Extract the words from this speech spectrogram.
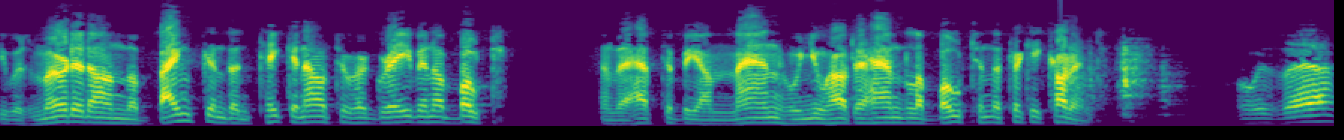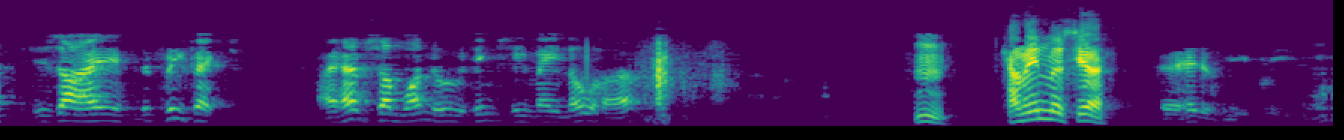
She was murdered on the bank and then taken out to her grave in a boat. And there had to be a man who knew how to handle a boat in the tricky current. Who is there? It is I, the prefect. I have someone who thinks he may know her. Hmm. Come in, monsieur. Ahead of me, please.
